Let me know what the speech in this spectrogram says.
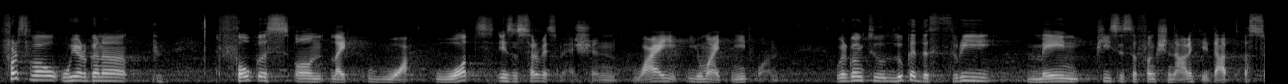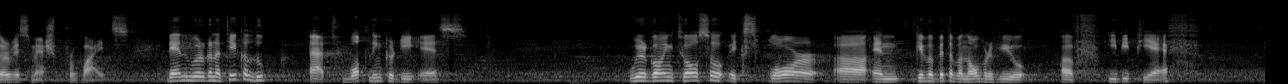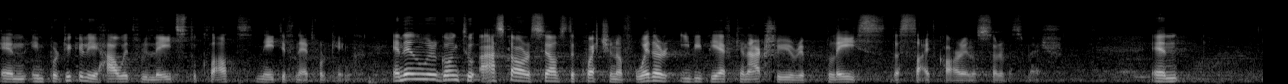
First of all, we are going to focus on like what, what is a service mesh and why you might need one. We're going to look at the three main pieces of functionality that a service mesh provides. Then we're going to take a look at what Linkerd is. We're going to also explore uh, and give a bit of an overview of eBPF, and in particularly how it relates to cloud native networking. And then we're going to ask ourselves the question of whether eBPF can actually replace the sidecar in a service mesh. And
